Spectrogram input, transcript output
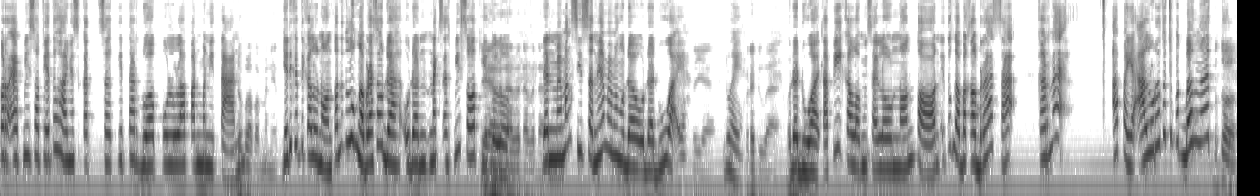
per episode itu hanya sekitar 28 menitan. 28 menit Jadi ketika lu nonton itu lu nggak berasa udah udah next episode Iya, gitu loh. benar, benar, benar. Dan memang seasonnya memang udah udah dua ya, Iya, dua ya, udah dua udah dua. Tapi kalau misalnya lo nonton itu nggak bakal berasa karena apa ya alurnya tuh cepet banget. betul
